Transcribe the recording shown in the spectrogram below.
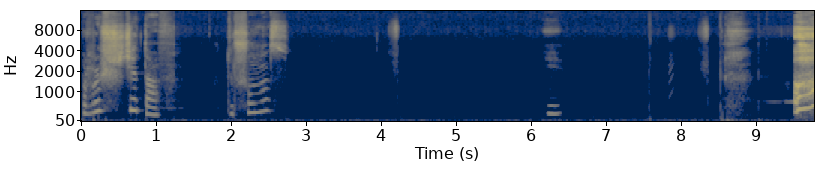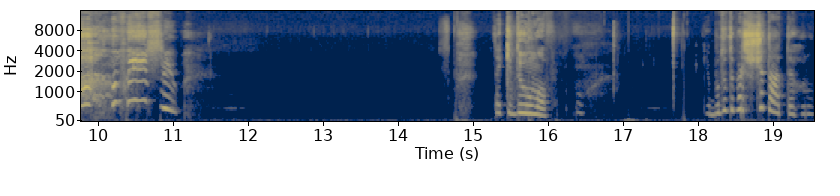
Просчитав. Тут що у нас? І... А, вишив! Так і думав. Буду тепер читати гру.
